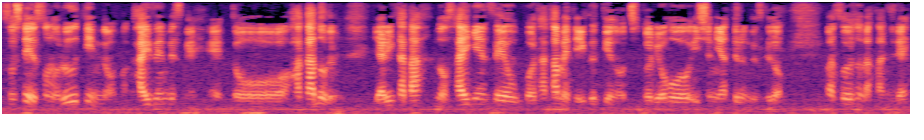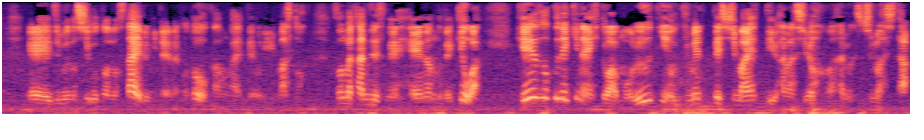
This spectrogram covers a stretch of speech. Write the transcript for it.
そしてそのルーティンの改善ですね。えっと、はかどるやり方の再現性をこう高めていくっていうのをちょっと両方一緒にやってるんですけど、まあそういう風な感じで、えー、自分の仕事のスタイルみたいなことを考えておりますと。そんな感じですね。えー、なので今日は継続できない人はもうルーティンを決めてしまえっていう話をしました。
